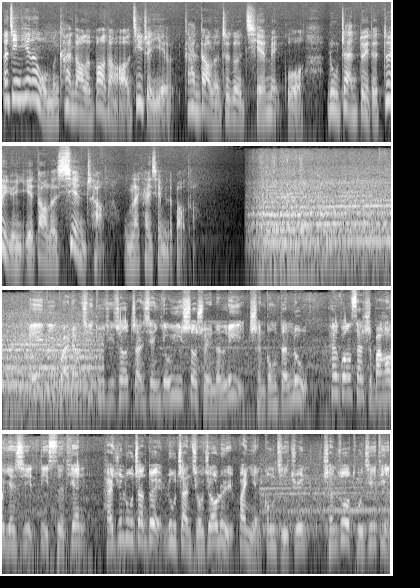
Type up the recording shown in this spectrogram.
那今天呢，我们看到了报道哦，记者也看到了这个前美国陆战队的队员也到了现场。我们来看下面的报道。两栖突击车展现优异涉水能力，成功登陆汉光三十八号演习第四天，海军陆战队陆战九九旅扮演攻击军，乘坐突击艇、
